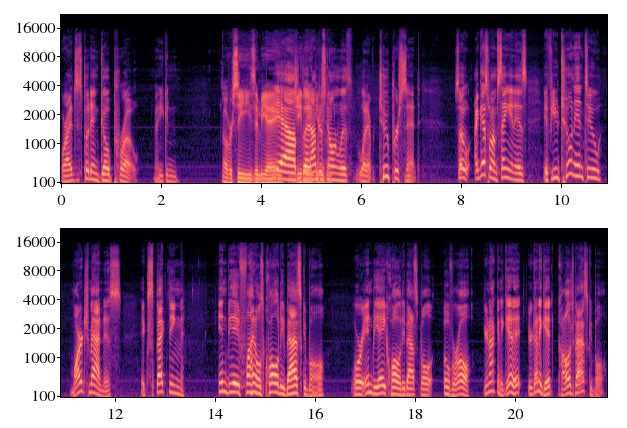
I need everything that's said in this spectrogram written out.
or I just put in go pro. Now you can Overseas, NBA, yeah, G but League, I'm just anything. going with whatever two percent. So I guess what I'm saying is, if you tune into March Madness expecting NBA Finals quality basketball or NBA quality basketball overall, you're not going to get it. You're going to get college basketball.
